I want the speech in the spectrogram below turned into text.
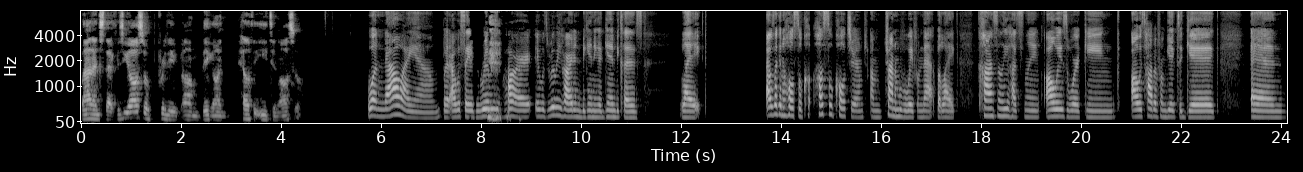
balance that? Because you're also pretty um big on healthy eating also. Well now i am but i would say it's really hard it was really hard in the beginning again because like i was like in a hustle hustle culture i'm, I'm trying to move away from that but like constantly hustling always working always hopping from gig to gig and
